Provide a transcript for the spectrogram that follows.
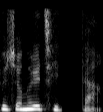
표정을 짓다.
